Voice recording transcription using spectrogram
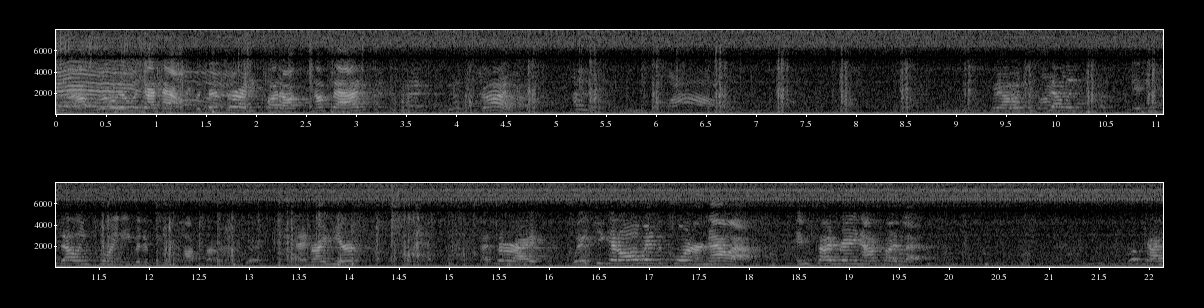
Yeah, well, we only got half, but that's all right. He caught up. Not bad. Good. You know, it's a selling, it's a selling point, even if he pops on it. Good. And right here. That's all right. Wait till you get all the way to the corner. Now out. Inside rein, outside left. Okay.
